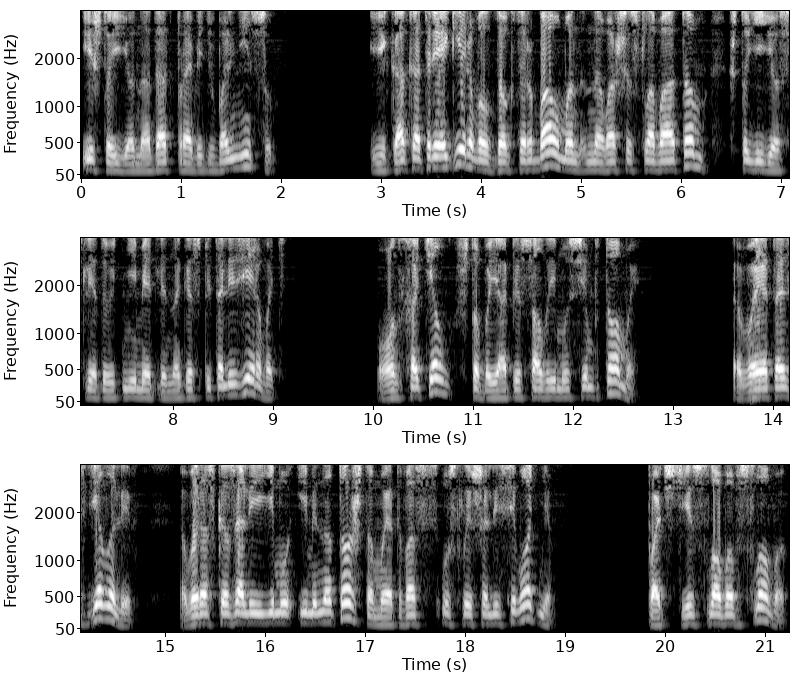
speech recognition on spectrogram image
и что ее надо отправить в больницу. И как отреагировал доктор Бауман на ваши слова о том, что ее следует немедленно госпитализировать? Он хотел, чтобы я описал ему симптомы. Вы это сделали? Вы рассказали ему именно то, что мы от вас услышали сегодня? Почти слово в слово.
